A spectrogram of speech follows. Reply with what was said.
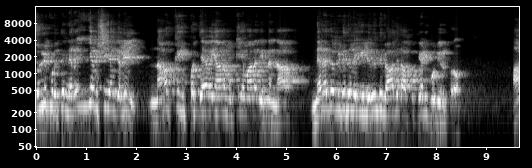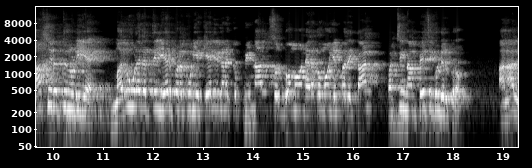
சொல்லிக் கொடுத்த நிறைய விஷயங்களில் நமக்கு இப்ப தேவையான முக்கியமானது என்னன்னா நரக விடுதலையில் இருந்து பாதுகாப்பு தேடிக்கொண்டிருக்கிறோம். ஆகிரத்தினுடைய மறு உலகத்தில் ஏற்படக்கூடிய கேள்விகளுக்கு பின்னால் சொர்க்கமோ நரகமோ என்பதைத்தான் பற்றி நாம் பேசிக் கொண்டிருக்கிறோம். ஆனால்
